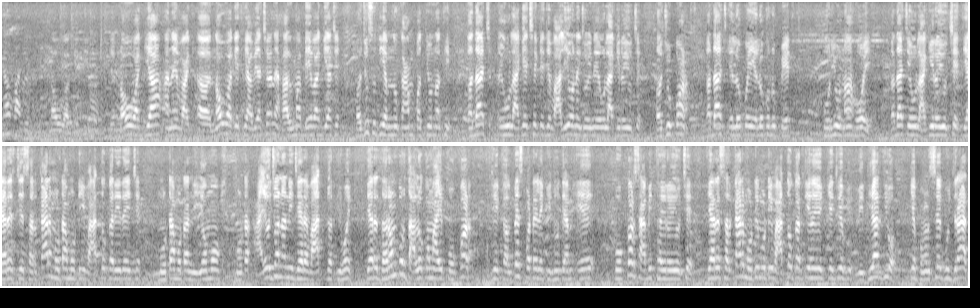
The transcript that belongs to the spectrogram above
નવ વાગે નવ વાગ્યાથી. નવ વાગ્યા અને નવ વાગ્યાથી આવ્યા છે અને હાલમાં બે વાગ્યા છે. હજુ સુધી એમનું કામ પત્યું નથી. કદાચ એવું લાગે છે કે જે વાલીઓને જોઈને એવું લાગી રહ્યું છે. હજુ પણ કદાચ એ લોકોએ એ લોકોનું પેટ પૂર્યું ન હોય, કદાચ એવું લાગી રહ્યું છે. ત્યારે જે સરકાર મોટા મોટી વાતો કરી રહી છે મોટા મોટા નિયમો, મોટા આયોજનોની જ્યારે વાત કરતી હોય, ત્યારે ધરમપુર તાલુકામાં એ પોકળ જે કલ્પેશ પટેલે કીધું તેમ એ પોકળ સાબિત થઈ રહ્યું છે. ત્યારે સરકાર મોટી મોટી વાતો કરતી હોય કે જે વિદ્યાર્થીઓ, કે ભણશે ગુજરાત,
